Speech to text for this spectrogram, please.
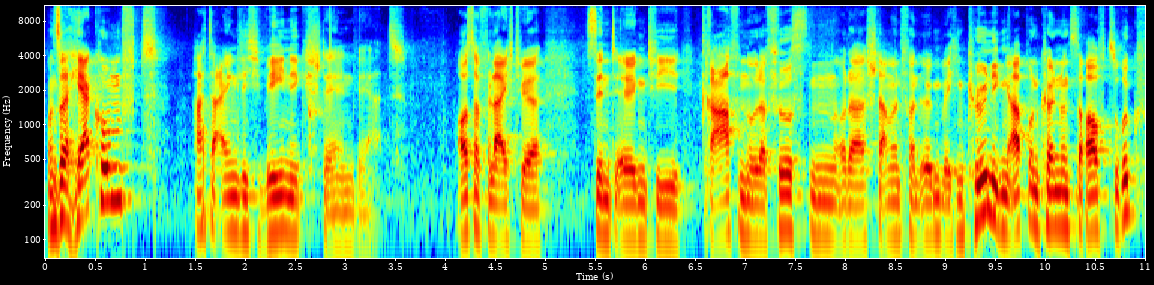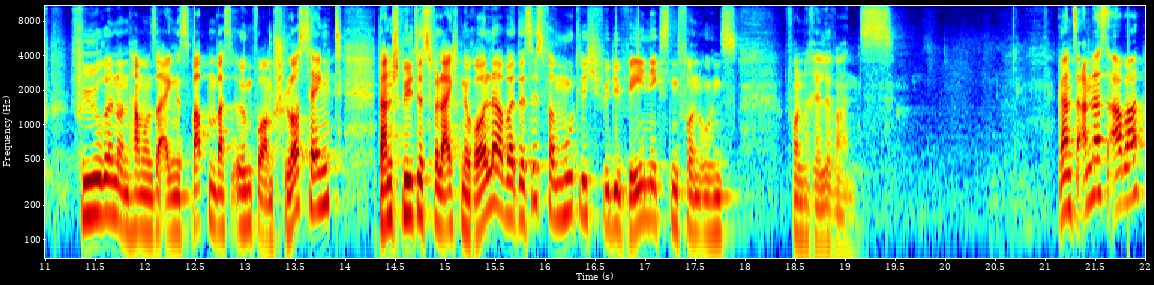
Unsere Herkunft hatte eigentlich wenig Stellenwert. Außer vielleicht wir sind irgendwie Grafen oder Fürsten oder stammen von irgendwelchen Königen ab und können uns darauf zurückführen und haben unser eigenes Wappen, was irgendwo am Schloss hängt, dann spielt es vielleicht eine Rolle, aber das ist vermutlich für die wenigsten von uns von Relevanz. Ganz anders aber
